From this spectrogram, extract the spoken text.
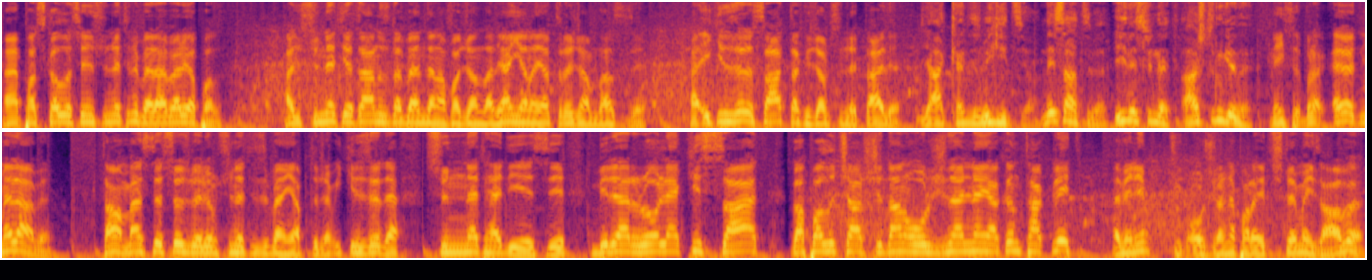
Ha, Pascal'la senin sünnetini beraber yapalım. Hadi sünnet yatağınız da benden afacanlar. Yan yana yatıracağım lan sizi. Ha, ikinize de saat takacağım sünnette hadi. Ya Kadir bir git ya. Ne saati be? Yine sünnet. Açtın gene. Neyse bırak. Evet Mel abi. Tamam ben size söz veriyorum sünnetinizi ben yaptıracağım. İkinize de sünnet hediyesi birer Rolex saat kapalı çarşıdan orijinaline yakın taklit. Efendim? Çünkü orijinaline para yetiştiremeyiz abi.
